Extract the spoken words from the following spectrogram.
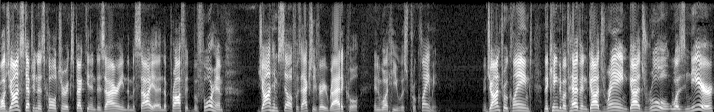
While John stepped into this culture expecting and desiring the Messiah and the prophet before him, John himself was actually very radical in what he was proclaiming. John proclaimed the kingdom of heaven, God's reign, God's rule was near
